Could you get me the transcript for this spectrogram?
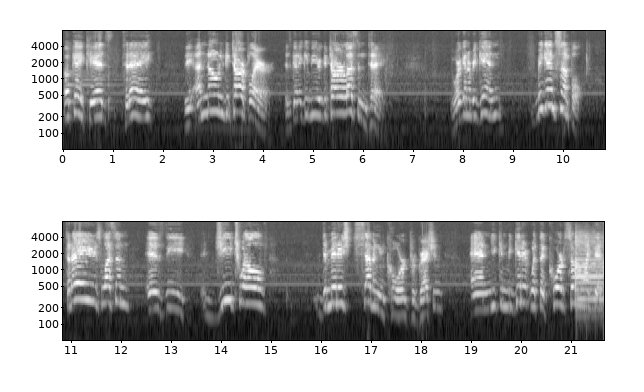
Okay, kids, today the unknown guitar player is going to give you your guitar lesson today. We're going to begin begin simple. Today's lesson is the G12 diminished 7 chord progression and you can begin it with the chord something like this.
